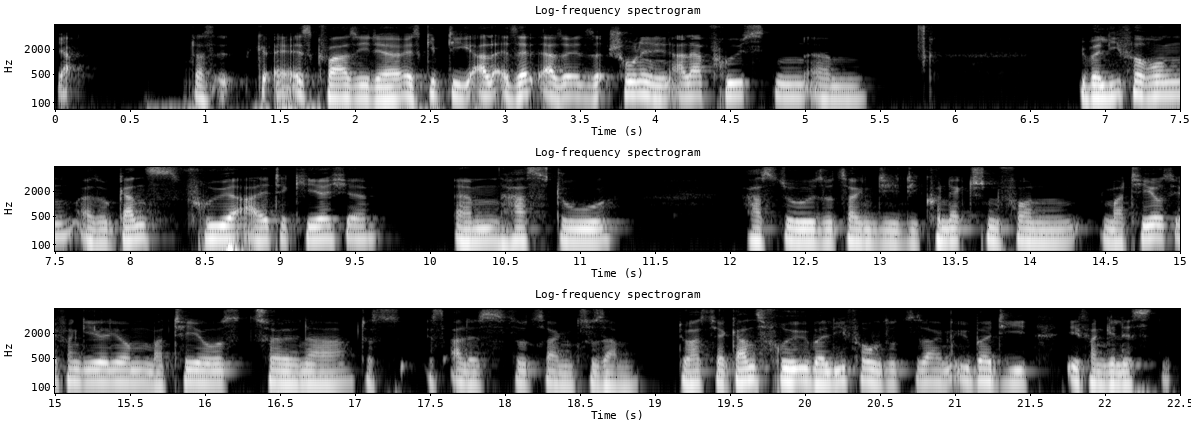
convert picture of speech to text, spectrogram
ja. Das, er ist quasi der, es gibt die, also schon in den allerfrühesten ähm, Überlieferungen, also ganz frühe alte Kirche, ähm, hast du hast du sozusagen die, die Connection von Matthäus Evangelium, Matthäus, Zöllner, das ist alles sozusagen zusammen. Du hast ja ganz frühe Überlieferungen sozusagen über die Evangelisten.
